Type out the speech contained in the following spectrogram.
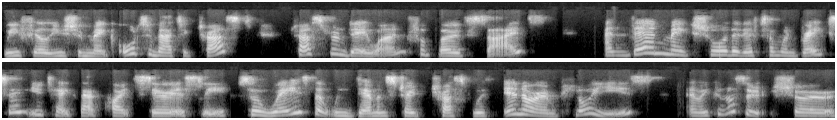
we feel you should make automatic trust, trust from day one for both sides. And then make sure that if someone breaks it, you take that quite seriously. So, ways that we demonstrate trust within our employees, and we can also show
